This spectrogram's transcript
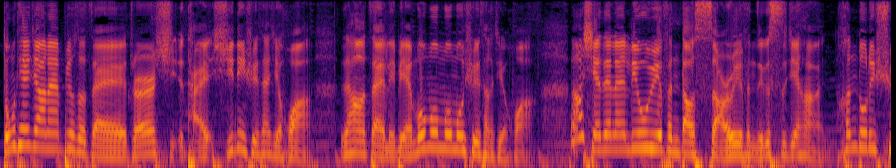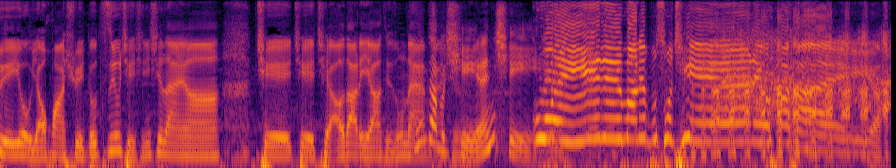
冬天家呢，比如说在这儿西太西宁雪山去滑，然后在那边某某某某雪场去滑，然后现在呢，六月份到十二月份这个时间哈，很多的学友要滑雪，都只有去新西兰啊、去去去澳大利亚这种南你咋不半球先去？贵的嘛，你不说钱的，哎呀，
